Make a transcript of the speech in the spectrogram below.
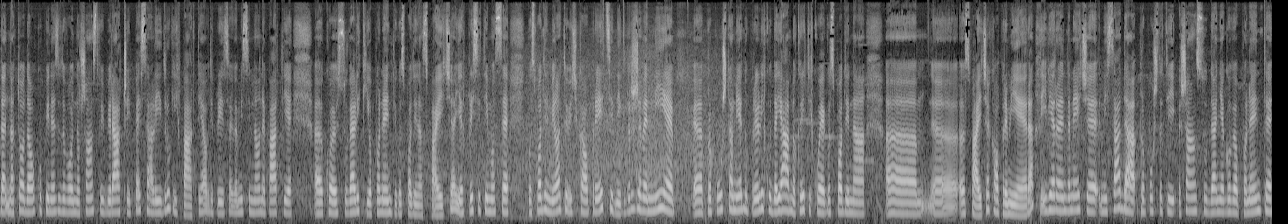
da, na to da okupi nezadovoljno članstvo i birača i PES-a, ali i drugih partija. Ovdje prije svega mislim na one partije koje su veliki oponenti gospodina Spajića, jer prisjetimo se, gospodin Milatović kao predsjednik države nije E, propuštao nijednu priliku da javno kritikuje gospodina e, e, Spajića kao premijera i vjerujem da neće ni sada propuštati šansu da njegove oponente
